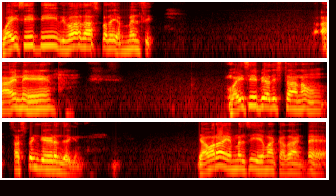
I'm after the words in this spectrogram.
వైసీపీ వివాదాస్పద ఎమ్మెల్సీ. ఆయన్ని వైసీపీ అధిష్టానం సస్పెండ్ చేయడం జరిగింది. ఎవరా ఎమ్మెల్సీ ఏమా కదా అంటే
